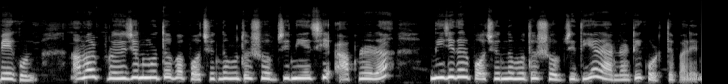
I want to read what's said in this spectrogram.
বেগুন। আমার প্রয়োজন মতো বা পছন্দ মতো সবজি নিয়েছি, আপনারা নিজেদের পছন্দ মতো সবজি দিয়ে রান্নাটি করতে পারেন।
